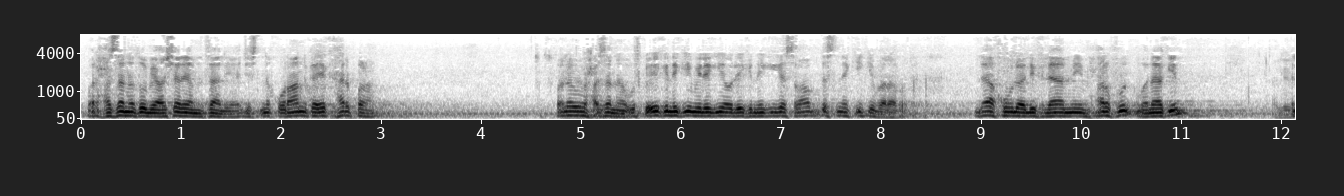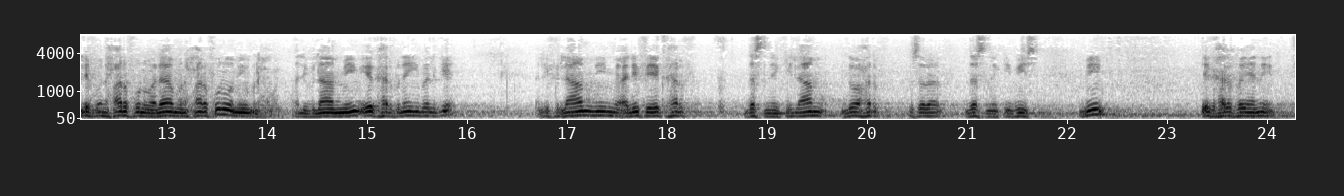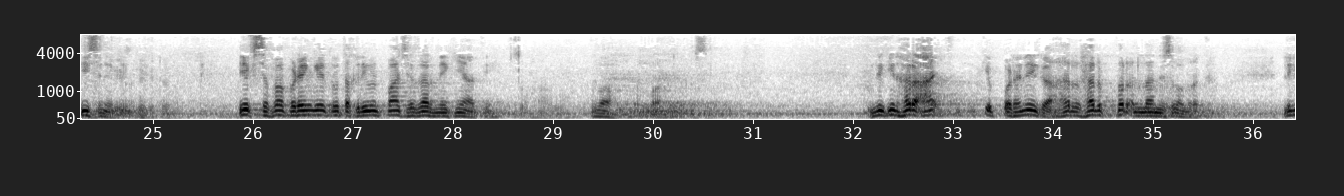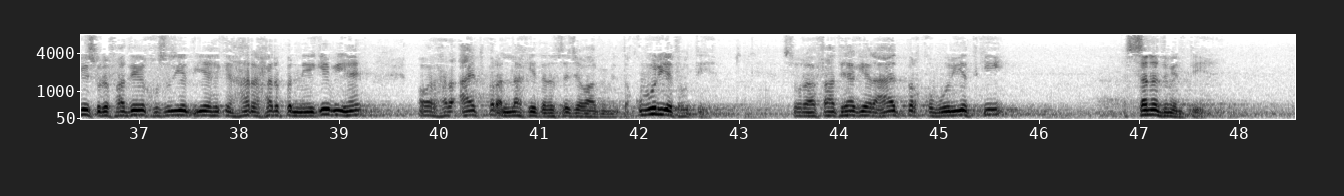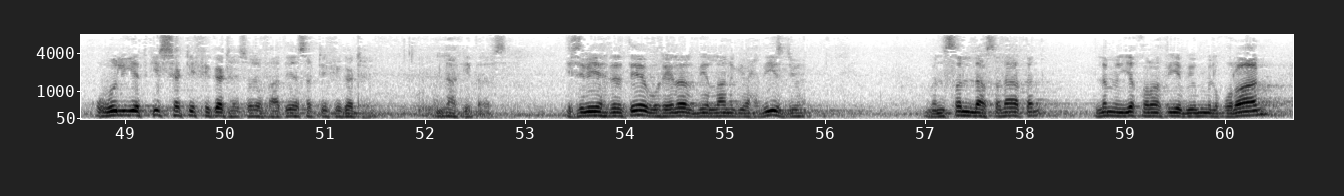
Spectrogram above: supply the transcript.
اور حسن تو بے عشر امثال ہے جس نے قرآن کا ایک حرف پڑھا فلغ حسن اس کو ایک نکی ملے گی اور ایک نکی کا ثواب دس نکی کے برابر۔ لا قول الف لام میم حرف ولكن الف حرف ولام حرف ومیم حرف۔ الف لام میم ایک حرف نہیں بلکہ الف لام میم الف ایک حرف دس نکی لام دو حرف دوسرا دس نکی بیس۔ میم ایک حرف ہے یعنی تیس نیکی۔ ایک صفحہ پڑھیں گے تو تقریباً پانچ ہزار نیکیاں آتی ہیں۔ اللہ۔ لیکن ہر آیت کے پڑھنے کا، ہر ہر پر اللہ نے سبب رکھا۔ لیکن سورہ فاتحہ کی خصوصیت یہ ہے کہ ہر ہر پر نیکی بھی ہے اور ہر آیت پر اللہ کی طرف سے جواب بھی ملتا قبولیت ہوتی ہے۔ سورہ فاتحہ کی ہر آیت پر قبولیت کی سند ملتی ہے۔ قبولیت کی سرٹیفکیٹ ہے، سورہ فاتحہ سرٹیفکیٹ ہے اللہ کی طرف سے۔ اس لیے حضرت بریلہ رضی اللہ عنہ کی حدیث جو ہے، من صلى صلاة لم يقرأ فيها القرآن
